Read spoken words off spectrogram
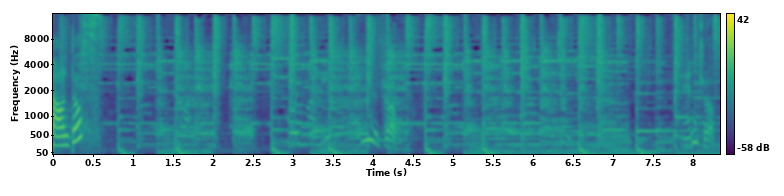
count of hold ಮಾಡಿ and you drop and drop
